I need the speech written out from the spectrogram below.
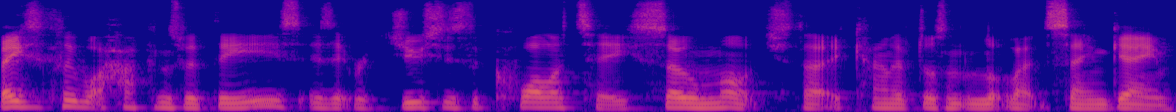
Basically, what happens with these is it reduces the quality so much that it kind of doesn't look like the same game.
